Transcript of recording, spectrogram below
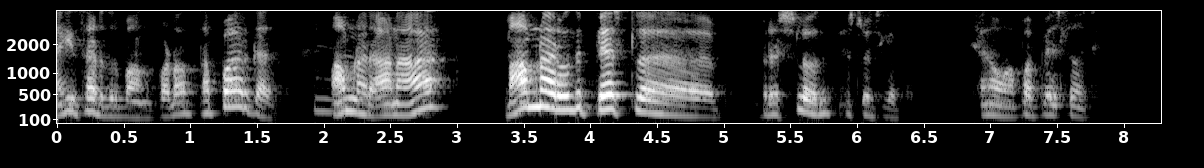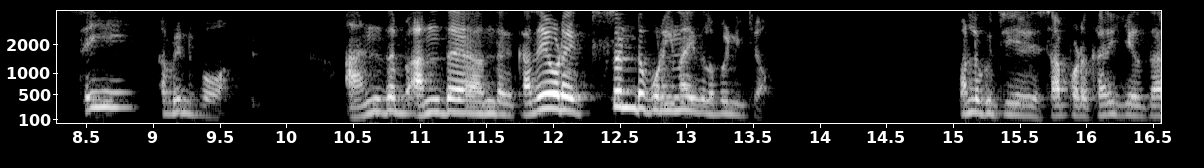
நைஸாக எடுத்திருப்பாங்க. அந்த படம் தப்பாக இருக்காது. மாமனார். ஆனால் மாமனார் வந்து பேஸ்ட்டில் ப்ரெஷ்ஷில் வந்து பேஸ்ட் வச்சு கேட்பார் ஏங்க அவன் அப்பா பேஸ்ட்டில் வச்சு செய் அப்படின்ட்டு போவான். அந்த அந்த அந்த கதையோட எக்ஸ்டெண்ட் போனீங்கன்னா இதில் போய் நிற்கும் பல்லுக்குச்சி சாப்பாடு கறிக்கு எடுத்தா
